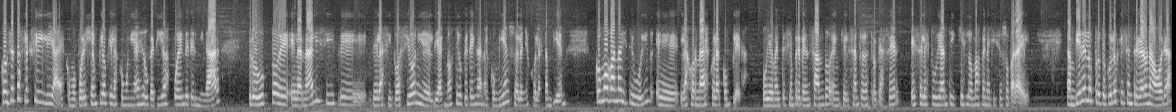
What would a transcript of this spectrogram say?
con ciertas flexibilidades, como por ejemplo que las comunidades educativas pueden determinar, producto del análisis de, la situación y del diagnóstico que tengan al comienzo del año escolar también, cómo van a distribuir eh, la jornada escolar completa. Obviamente siempre pensando en que el centro de nuestro quehacer es el estudiante y qué es lo más beneficioso para él. También en los protocolos que se entregaron ahora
